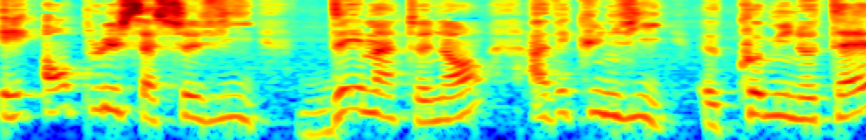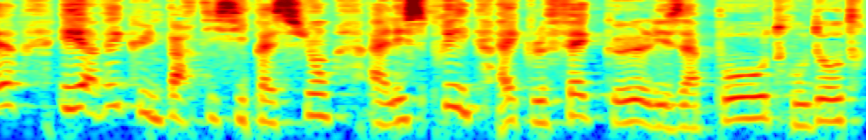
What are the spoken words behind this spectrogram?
et en plus, ça se vit dès maintenant avec une vie communautaire et avec une participation à l'Esprit, avec le fait que les apôtres ou d'autres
